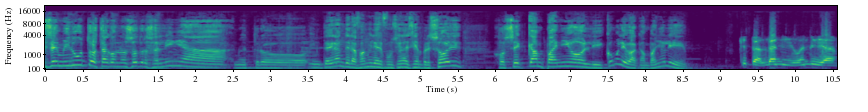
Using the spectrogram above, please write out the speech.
y 6 minutos, está con nosotros en línea nuestro integrante de la familia de Funcional Siempre Soy, José Campagnoli. ¿Cómo le va, Campagnoli? ¿Qué tal, Dani? Buen día.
